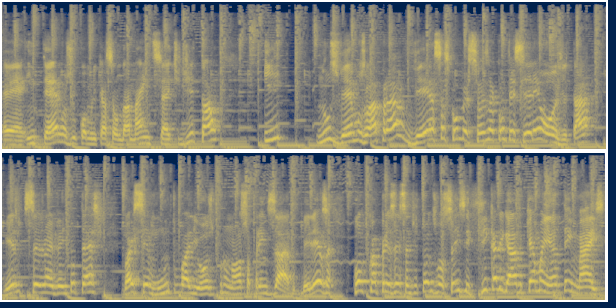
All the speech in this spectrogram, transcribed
é, internos de comunicação da Mindset Digital e nos vemos lá para ver essas conversões acontecerem hoje, tá? Mesmo que seja um evento teste, vai ser muito valioso para o nosso aprendizado, beleza? Conto com a presença de todos vocês e fica ligado que amanhã tem mais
